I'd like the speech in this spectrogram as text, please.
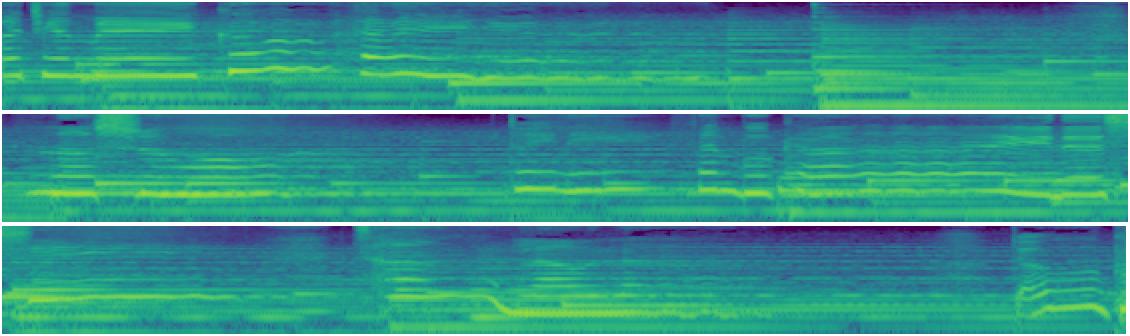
白天每个黑夜。那是我对你分不开的心，苍老了都不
